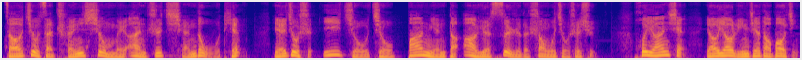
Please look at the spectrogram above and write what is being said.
早就在陈秀梅案之前的五天，也就是一九九八年的二月四日的上午九时许，惠安县幺幺零接到报警，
